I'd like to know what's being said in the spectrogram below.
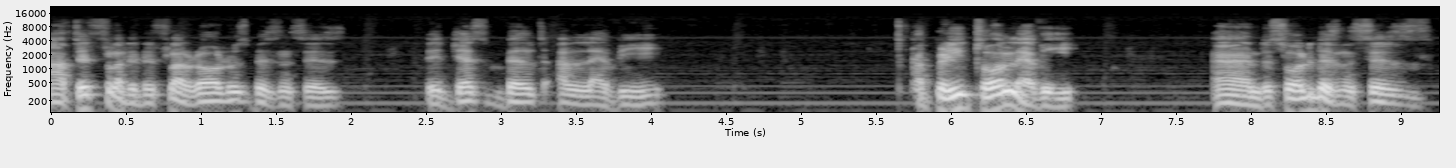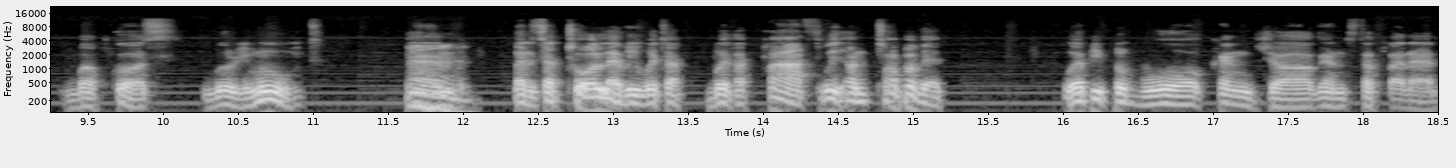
After it flooded, it flooded all those businesses. They just built a levee, a pretty tall levee. And so all the businesses, well, of course, were removed. And Mhm. but it's a tall levee with a with a pathway on top of it where people walk and jog and stuff like that.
